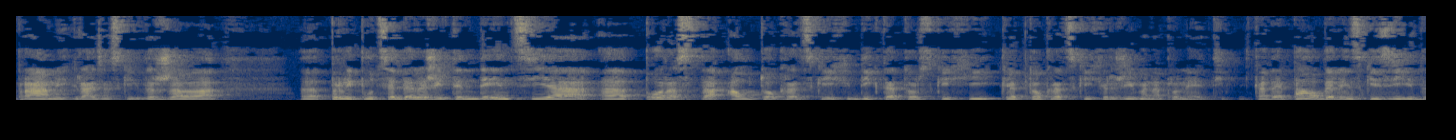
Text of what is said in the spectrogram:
pravnih, građanskih država, e, prvi put se beleži tendencija e, porasta autokratskih, diktatorskih i kleptokratskih režima na planeti. Kada je pao Berlinski zid,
